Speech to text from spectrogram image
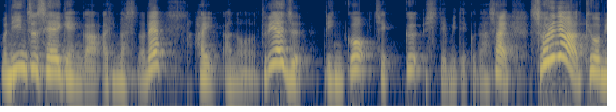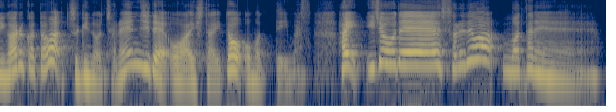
ま、人数制限がありますので、はい、あの、とりあえずリンクをチェックしてみてください。それでは興味がある方は次のチャレンジでお会いしたいと思っています。はい、以上です。それではまたね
